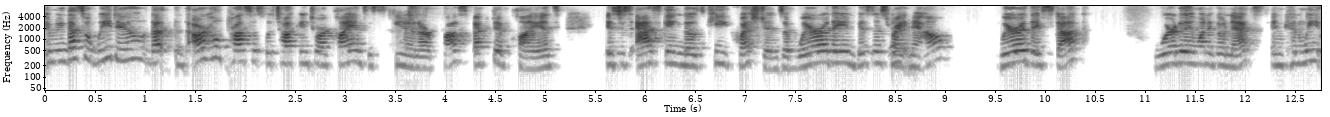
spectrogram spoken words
I mean, that's what we do. That our whole process with talking to our clients is, you know, and our prospective clients is just asking those key questions of where are they in business right now? Where are they stuck? Where do they want to go next? And can we,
